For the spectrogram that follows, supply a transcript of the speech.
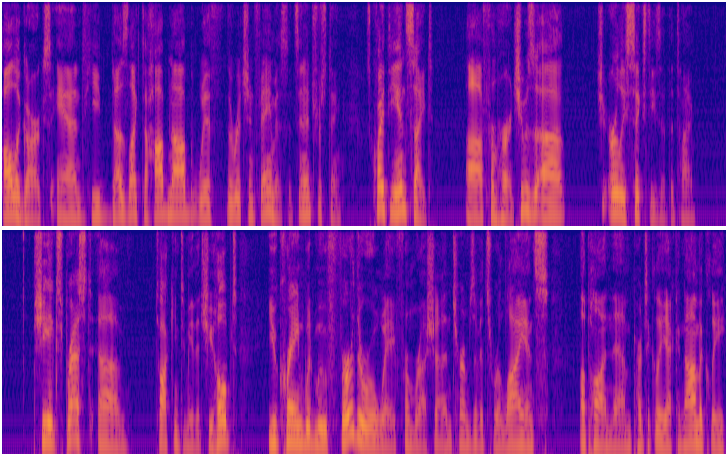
oligarchs, and he does like to hobnob with the rich and famous. It's an interesting. It's quite the insight uh, from her, and she was uh, early 60s at the time. She expressed, um, talking to me, that she hoped Ukraine would move further away from Russia in terms of its reliance upon them, particularly economically,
